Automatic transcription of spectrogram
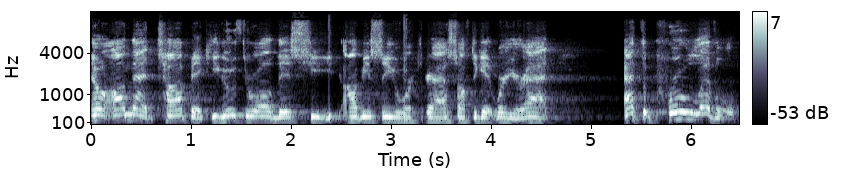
Now, on that topic, you go through all this. You, obviously, you work your ass off to get where you're at. At the pro level,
